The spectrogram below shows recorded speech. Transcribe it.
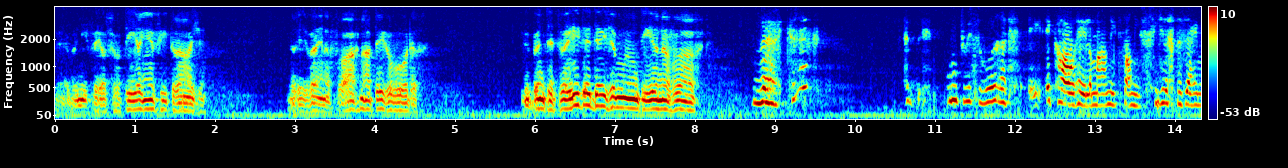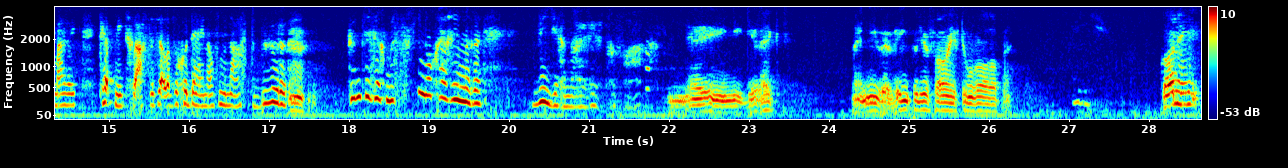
We hebben niet veel sortering in vitrage. Er is weinig vraag naar tegenwoordig. U bent de tweede deze maand die hier naar vraagt. Werkelijk? Eh, Moet u eens horen, ik, hou helemaal niet van nieuwsgierig te zijn, maar ik, ik heb niet graag dezelfde gordijnen als mijn naaste buren. Ja. Kunt u zich misschien nog herinneren wie er naar heeft gevraagd? Nee, niet direct. Mijn nieuwe winkeljuffrouw heeft toen geholpen. Connie?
